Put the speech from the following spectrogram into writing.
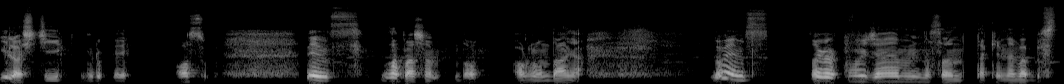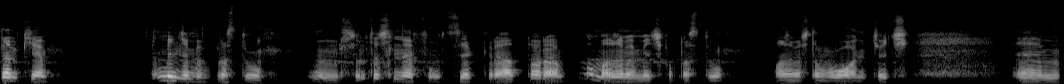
ilości grupy osób. Więc zapraszam do oglądania. No więc, tak jak powiedziałem na samym takim nawet wstępie, będziemy po prostu mm, świąteczne funkcje kreatora. No możemy mieć po prostu, możemy się to włączyć. Em,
